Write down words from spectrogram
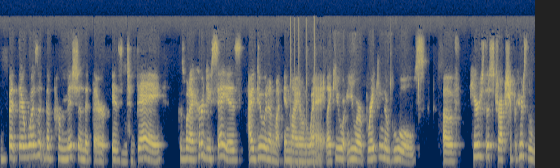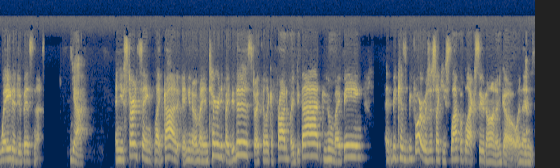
but there wasn't the permission that there is mm-hmm. today because what I heard you say is I do it in my in my own way. Like you are you are breaking the rules of here's the structure, here's the way to do business. Yeah. And you started saying like God, you know, my integrity if I do this? Do I feel like a fraud if I do that? Who am I being? And because before it was just like you slap a black suit on and go, and then yes.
